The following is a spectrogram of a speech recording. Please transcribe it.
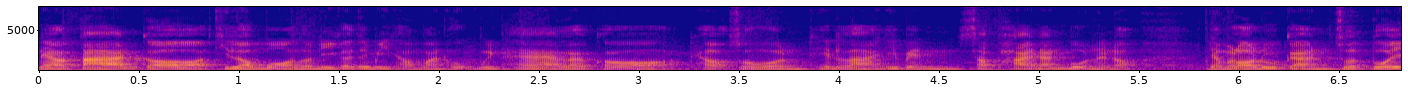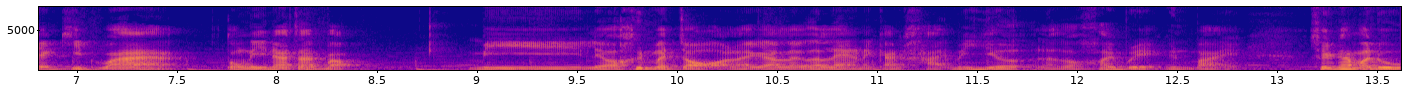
แนวต้านก็ที่เรามองตอนนี้ก็จะมีแถวประมาณ65,000แล้วก็แถวโซนเทนไลน์ที่เป็นซัพพลายด้านบนนะเนาะเดี๋ยวมารอดูกัน ส่วนตัวยังคิดว่าตรงนี้น่าจะแบบมีเรียกว่าขึ้นมาเจ่ออะไรกัน แล้วก็แรงในการขายไม่เยอะแล้วก็ค่อยเบรกขึ้นไป ซึ่งถ้ามาดู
